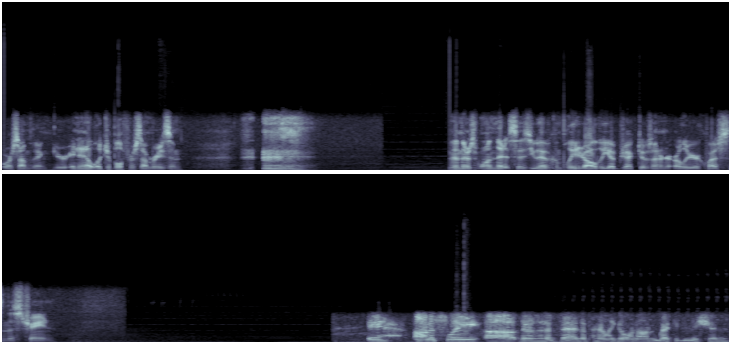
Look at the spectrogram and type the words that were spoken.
Or something. You're ineligible for some reason. And then there's one that it says you have completed all the objectives on an earlier quest in this chain. Eh, honestly, uh, there's an event apparently going on, recognition.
